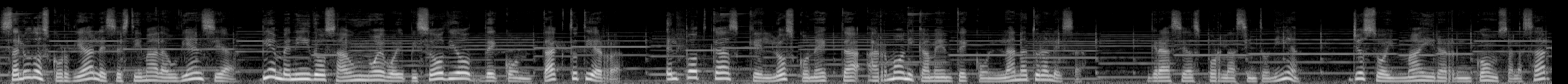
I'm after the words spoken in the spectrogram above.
Saludos cordiales, estimada audiencia. Bienvenidos a un nuevo episodio de Contacto Tierra, el podcast que los conecta armónicamente con la naturaleza. Gracias por la sintonía. Yo soy Mayra Rincón Salazar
